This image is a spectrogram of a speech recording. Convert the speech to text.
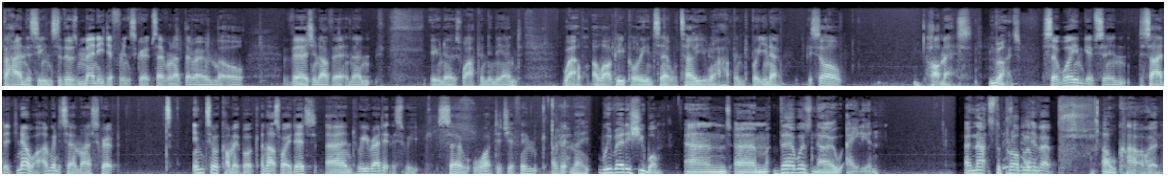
behind the scenes. So there was many different scripts. Everyone had their own little version of it, and then who knows what happened in the end. Well, a lot of people on the internet will tell you what happened, but you know, it's all hot mess. Right. So William Gibson decided, you know what, I'm going to turn my script into a comic book, and that's what he did. And we read it this week. So what did you think of it, mate? We read issue one, and um, there was no alien, and that's the problem. A- oh, come on.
